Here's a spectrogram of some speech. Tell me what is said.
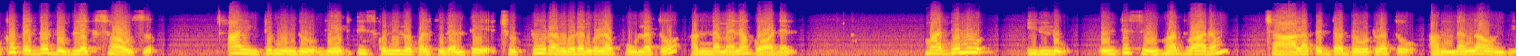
ఒక పెద్ద డూప్లెక్స్ హౌస్ ఆ ఇంటి ముందు గేట్ తీసుకుని లోపలికి వెళ్తే చుట్టూ రంగురంగుల పూలతో అందమైన గార్డెన్ మధ్యలో ఇల్లు ఇంటి సింహద్వారం చాలా పెద్ద డోర్లతో అందంగా ఉంది.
